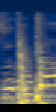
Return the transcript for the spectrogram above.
was a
